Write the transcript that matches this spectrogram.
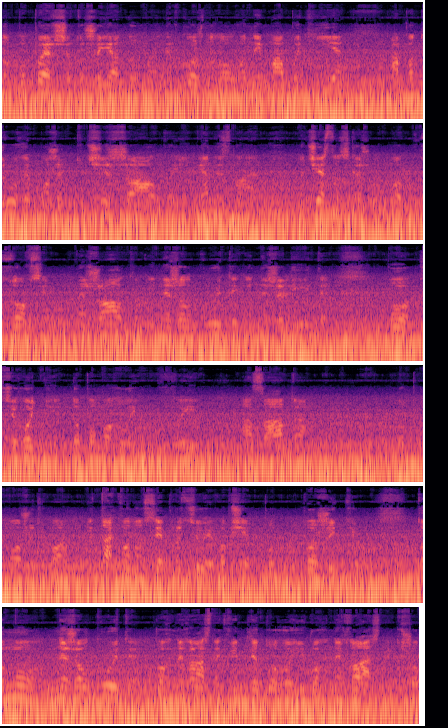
Ну, по-перше, то що я думаю, не в кожного вони, мабуть, є. А по-друге, може чи жалко їм, я не знаю. Ну, чесно скажу, от зовсім не жалко і не жалкуйте, і не жалійте, бо сьогодні допомогли ви, а завтра допоможуть вам. І так воно все працює взагалі по, по життю. Тому не жалкуйте, вогнегасник він для того і вогнегасник, щоб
